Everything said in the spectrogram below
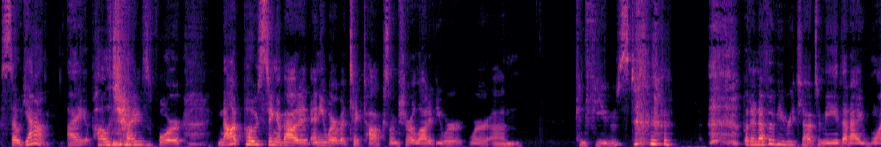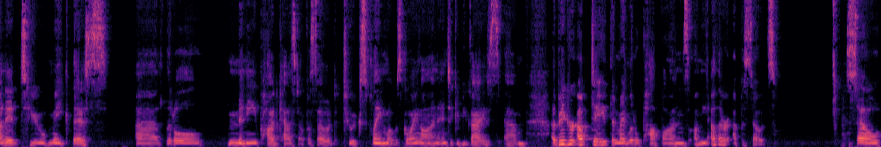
so, yeah, I apologize for not posting about it anywhere but TikTok. So I'm sure a lot of you were were um, confused. but enough of you reached out to me that I wanted to make this uh, little mini podcast episode to explain what was going on and to give you guys um, a bigger update than my little pop ons on the other episodes. So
